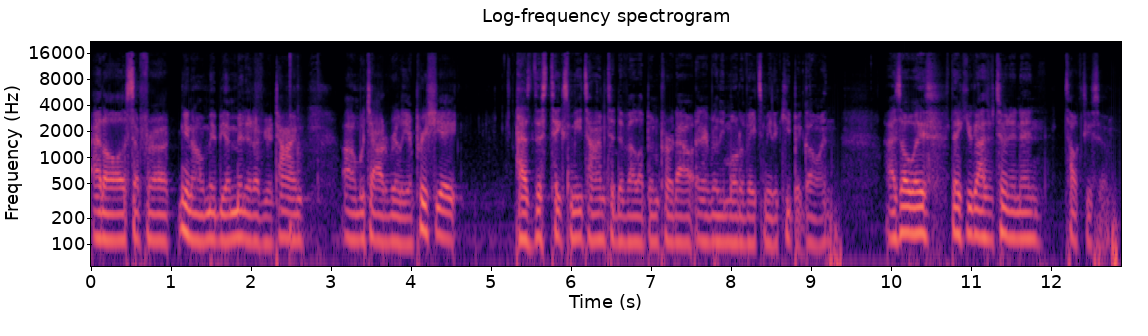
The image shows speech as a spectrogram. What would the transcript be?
at all, except for you know maybe a minute of your time, um, which I would really appreciate. As this takes me time to develop and put out, and it really motivates me to keep it going. As always, thank you guys for tuning in. Talk to you soon.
